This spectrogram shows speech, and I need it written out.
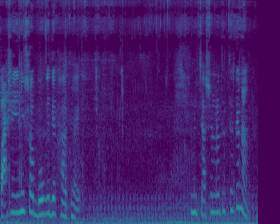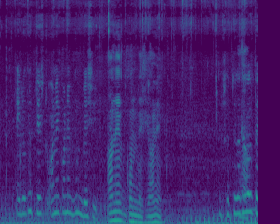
বাসি জিনিস সব বউকে দিয়ে খাওয়াতে হয়। তুমি চাষের লতির থেকে না এই লতির টেস্ট অনেক অনেক গুণ বেশি। অনেক গুণ বেশি অনেক। সত্যি কথা বলতে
